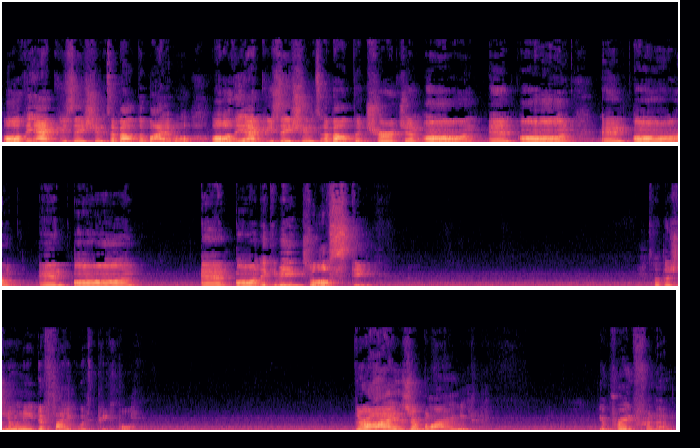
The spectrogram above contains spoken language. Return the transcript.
all the accusations about the Bible, all the accusations about the church, and on and on and on and on and on. It can be exhausting. So there's no need to fight with people. Their eyes are blind. You pray for them.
